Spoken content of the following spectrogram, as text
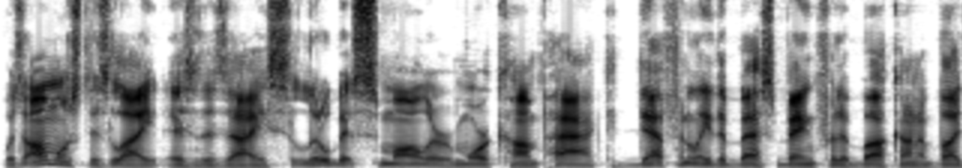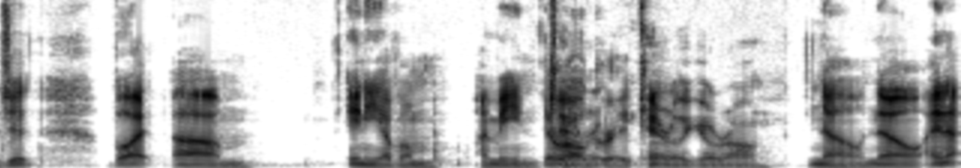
was almost as light as the Zeiss, a little bit smaller, more compact. Definitely the best bang for the buck on a budget, but um, any of them, I mean, they're Can't all re- great. Can't really go wrong. No, no, and I,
